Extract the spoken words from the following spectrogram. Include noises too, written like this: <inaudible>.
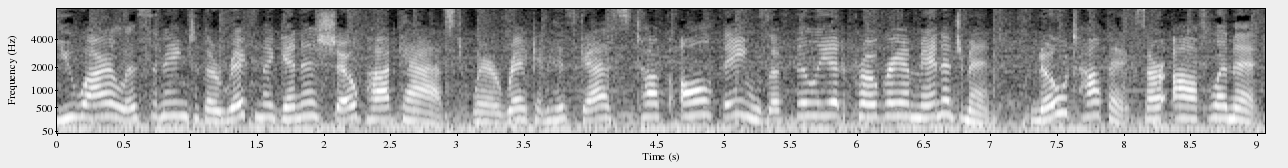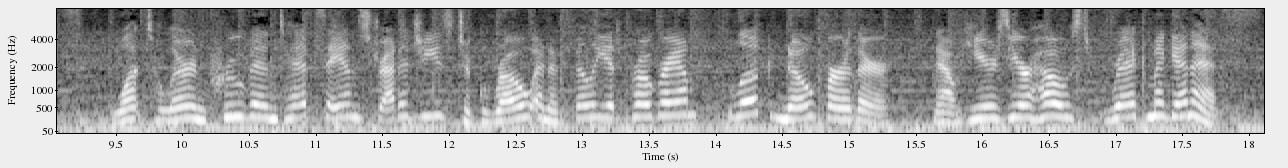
You are listening to the Rick Magennis Show podcast, where Rick and his guests talk all things affiliate program management. No topics are off limits. Want to learn proven tips and strategies to grow an affiliate program? Look no further. Now, here's your host, Rick Magennis.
